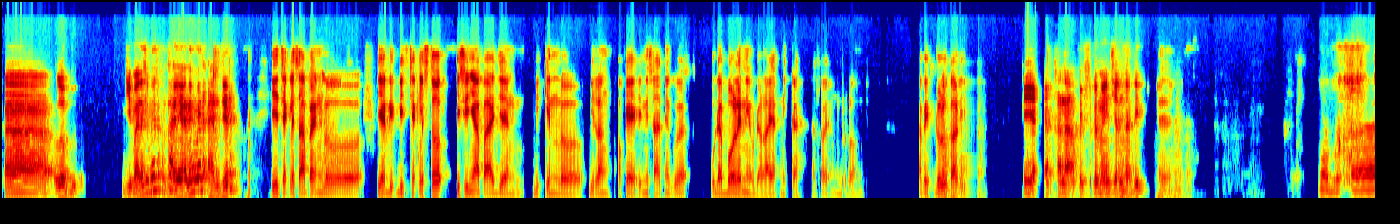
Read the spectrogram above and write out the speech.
eh lu gimana sih Mir pertanyaannya Mir anjir Iya checklist apa yang lo ya di, di checklist tuh isinya apa aja yang bikin lo bilang oke ini saatnya gue udah boleh nih udah layak nikah atau yang belum. Afif dulu kali. Iya karena Afif sudah mention tadi Iya. Ya bro, Eh,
